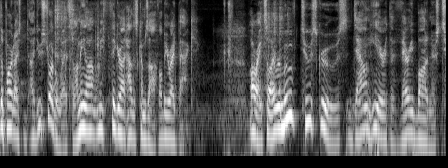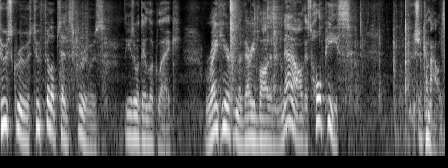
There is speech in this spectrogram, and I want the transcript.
The part I, I do struggle with, so let me, uh, let me figure out how this comes off. I'll be right back. All right, so I removed two screws down here at the very bottom. There's two screws, two Phillips head screws. These are what they look like. Right here from the very bottom. And now this whole piece should come out.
